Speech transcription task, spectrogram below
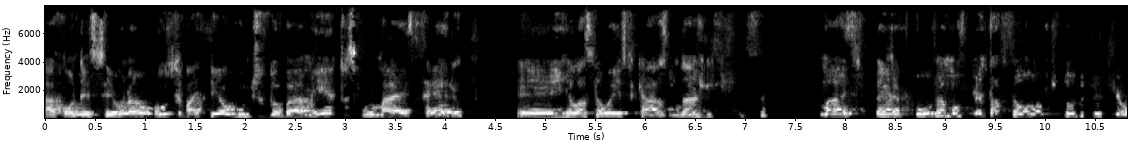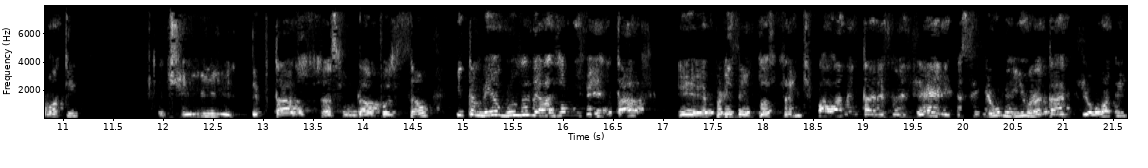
acontecer ou não, ou se vai ter algum desdobramento assim, mais sério é, em relação a esse caso na justiça, mas é, houve a movimentação ao longo de todo o dia de ontem de deputados assim, da oposição e também alguns aliados ao governo, tá? É, por exemplo, a Frente Parlamentar Evangélica se reuniu na tarde de ontem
